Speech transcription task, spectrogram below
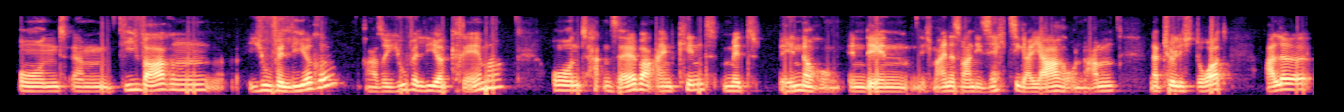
Und ähm, die waren Juweliere, also Juwelier Krämer, und hatten selber ein Kind mit Behinderung in den, ich meine, es waren die 60er Jahre und haben natürlich dort alle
